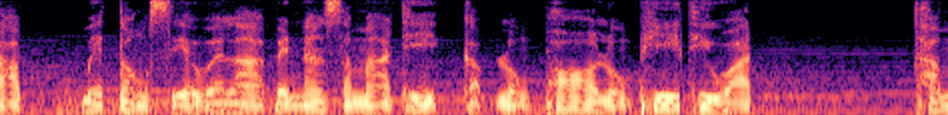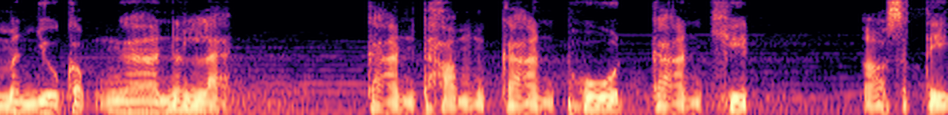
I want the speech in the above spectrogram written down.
รับ ไม่ต้องเสียเวลาไปนั่งสมาธิกับหลวงพ่อหลวงพี่ที่วัดทำมันอยู่กับงานนั่นแหละ การทำการพูด การคิด เอาสติ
